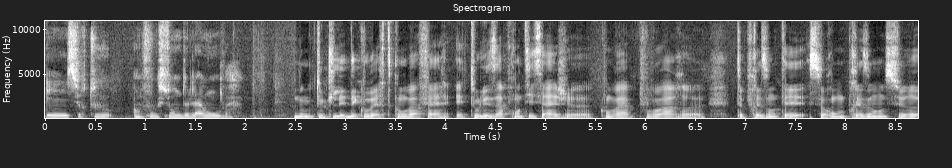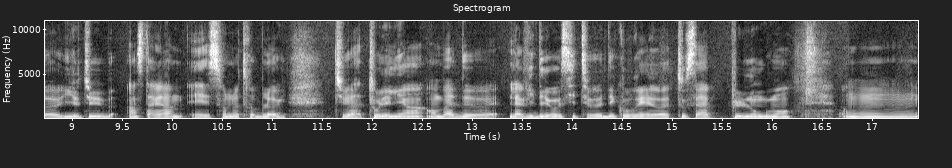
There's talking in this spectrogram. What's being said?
et surtout en fonction de là où on va. Donc toutes les découvertes qu'on va faire et tous les apprentissages euh, qu'on va pouvoir euh, te présenter seront présents sur euh, YouTube, Instagram et sur notre blog. Tu as tous les liens en bas de la vidéo si tu veux découvrir tout ça plus longuement. On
